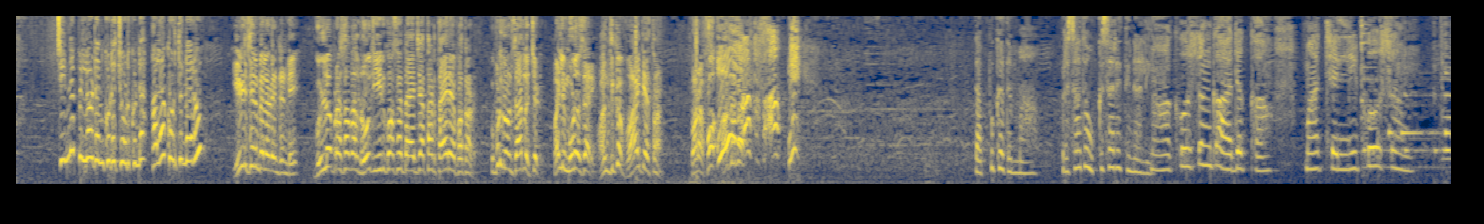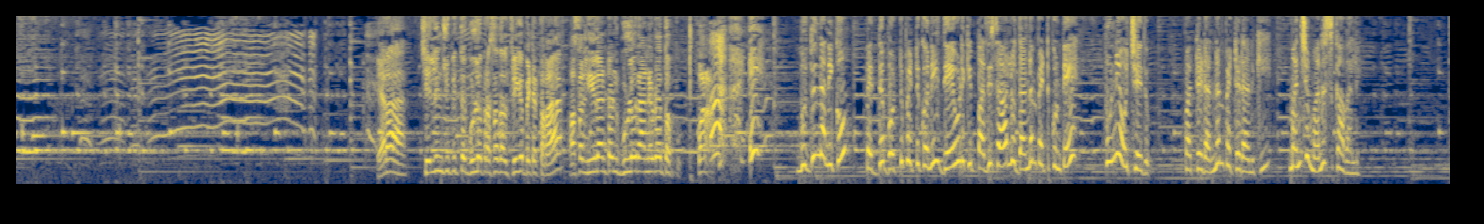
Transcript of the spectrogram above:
చిన్న పిల్లోడని కూడా చూడకుండా అలా కొడుతున్నారు? ఈడిచిన పిల్లడు ఏంటండి? గుళ్ళో ప్రసాదాలు రోజు ఈడి కోసం తయారు చేస్తాడు తయారైపోతున్నాడు. ఇప్పుడు రెండు సార్లు వచ్చాడు. మళ్ళీ మూడోసారి. అందుకే వాయి చేస్తున్నాడు పోరా, పో. తప్పు కదమ్మా. ప్రసాదం ఒక్కసారే తినాలి. నా కోసం కాదక్క. మా చెల్లి కోసం. ఎరా చెల్లిని చూపిస్తే గుళ్ళో ప్రసాదాలు ఫ్రీగా పెట్టేస్తారా? అసలు నీలాంటి గుళ్ళో రానివ్వడే తప్పు. బుద్ధుందా నీకు? పెద్ద బొట్టు పెట్టుకొని దేవుడికి పది సార్లు దండం పెట్టుకుంటే పుణ్యం వచ్చేదు. పట్టెడన్నం పెట్టడానికి మంచి మనసు కావాలి.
